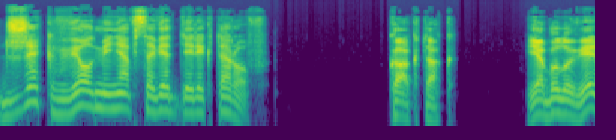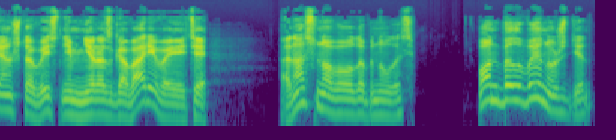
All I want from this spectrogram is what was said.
Джек ввел меня в совет директоров». «Как так? Я был уверен, что вы с ним не разговариваете». Она снова улыбнулась. «Он был вынужден.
